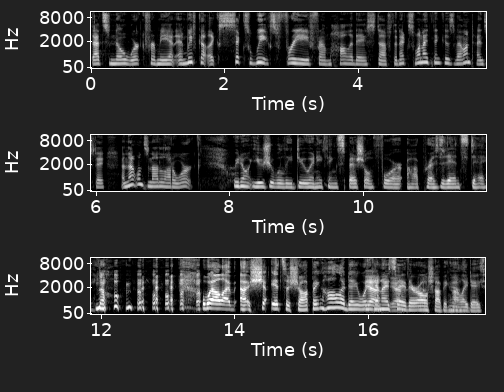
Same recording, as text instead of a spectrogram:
that's no work for me. And, and we've got like six weeks free from holiday stuff. The next one I think is Valentine's Day, and that one's not a lot of work. We don't usually do anything special for uh, President's Day. No, no. well, uh, sh- it's a shopping holiday. What Yeah, can I yeah, say? They're all shopping holidays.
